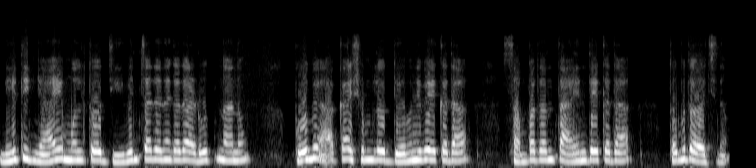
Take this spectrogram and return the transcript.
నీతి న్యాయములతో జీవించాలని కదా అడుగుతున్నాను? భూమి ఆకాశంలో దేవునివే కదా? సంపదంతా ఆయనదే కదా? తొమ్మిదో వచనం.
